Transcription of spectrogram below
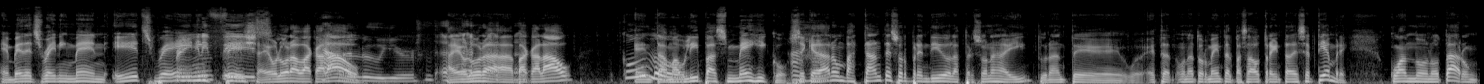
En vez de It's Raining Men, It's Raining, Raining fish. fish. Hay olor a bacalao. Hallelujah. Hay olor a bacalao. ¿Cómo? en Tamaulipas, México. Se Ajá. quedaron bastante sorprendidos las personas ahí durante esta, una tormenta el pasado 30 de septiembre, cuando notaron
